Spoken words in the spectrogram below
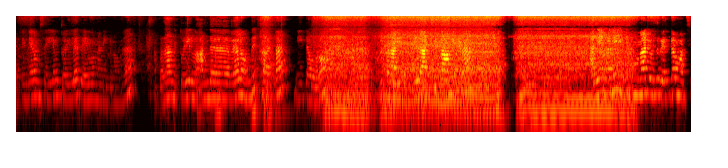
எப்பயுமே நம்ம செய்யும் தொழிலை தெய்வம் நினைக்கணுங்க. அப்போ தான் அந்த தொழில் அந்த வேலை வந்து கரெக்டாக நீட்டாக வரும். இப்போ நான் இதை அடிச்சு காமிக்கிறேன். அதே மாதிரி இதுக்கு முன்னாடி வந்து ரெண்டாம் அடிச்சு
